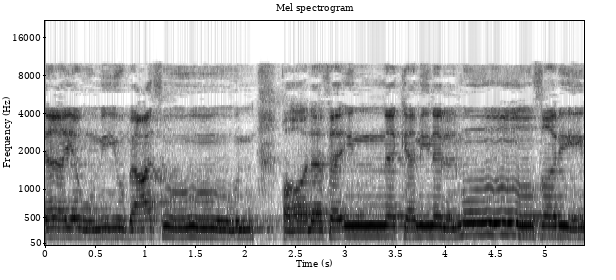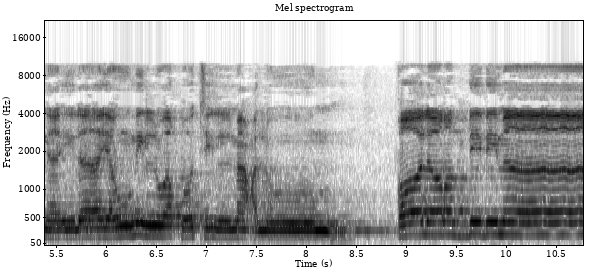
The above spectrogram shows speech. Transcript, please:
إلى يوم يبعثون. قال فإنك من المنظرين إلى يوم الوقت المعلوم. قال رب بما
